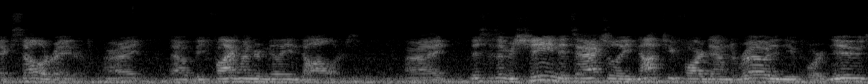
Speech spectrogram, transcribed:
accelerator. All right, that would be 500 million dollars. All right, this is a machine that's actually not too far down the road in Newport News,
